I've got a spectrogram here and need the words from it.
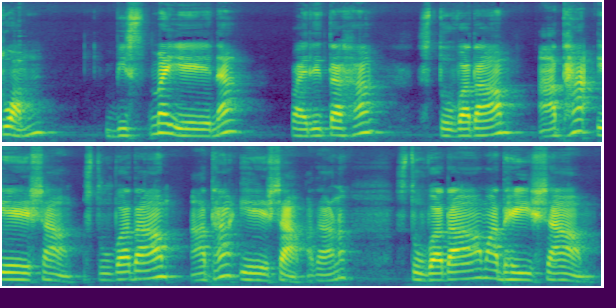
ത്വം വിസ്മയേന പരിതഃ സ്തുവതാം അധ യേഷാം സ്തുവതാം അധ യേഷാം അതാണ് സ്തുവതാമധൈഷാം.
